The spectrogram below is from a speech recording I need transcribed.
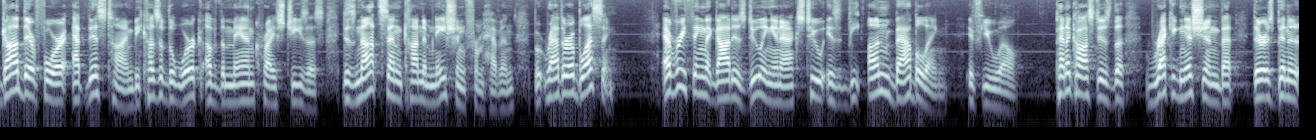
God, therefore, at this time, because of the work of the man Christ Jesus, does not send condemnation from heaven, but rather a blessing. Everything that God is doing in Acts 2 is the unbabbling, if you will. Pentecost is the recognition that there has been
